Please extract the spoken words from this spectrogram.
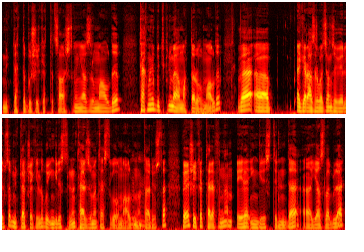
müddətdə bu şirkətdə çalışdığın yazılmalıdır. Təxmini bu tipli məlumatlar olmalıdır və ə, əgər Azərbaycanca verilibsə, mütləq şəkildə bu ingilis dilinə tərcümə təsdiq olmalıdır notariusda və ya şirkət tərəfindən elə ingilis dilində ə, yazıla bilər.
